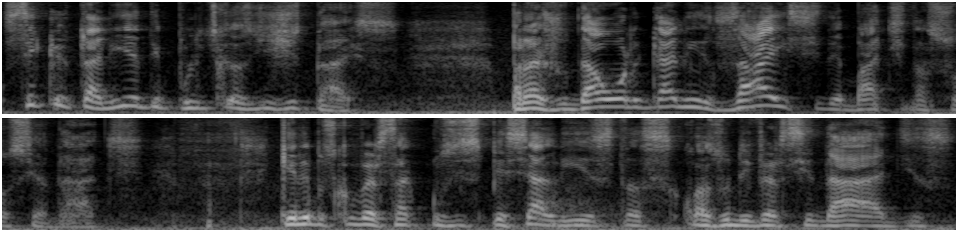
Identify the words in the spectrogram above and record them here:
Secretaria de Políticas Digitais para ajudar a organizar esse debate na sociedade. Queremos conversar com os especialistas, com as universidades,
